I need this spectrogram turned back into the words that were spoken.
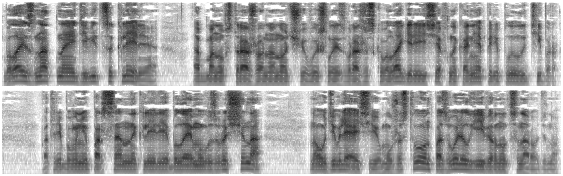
была и знатная девица Клелия. Обманув стражу, она ночью вышла из вражеского лагеря и, сев на коня, переплыла Тибр. По требованию Парсенны Клелия была ему возвращена – но, удивляясь ее мужеству, он позволил ей вернуться на родину.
